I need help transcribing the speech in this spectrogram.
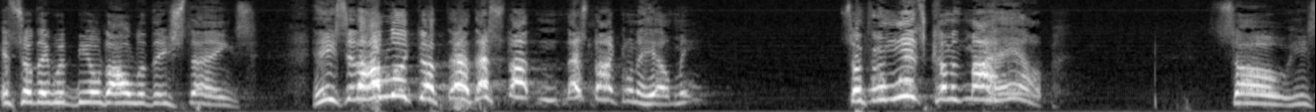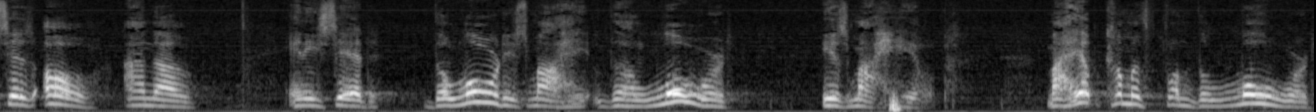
And so they would build all of these things. And he said, I looked up there. That's not, that's not going to help me. So from whence cometh my help? So he says, Oh, I know. And he said, the Lord is my the Lord is my help. My help cometh from the Lord,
